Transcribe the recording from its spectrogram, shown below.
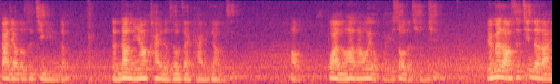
大家都是静音的，等到您要开的时候再开这样子，好，不然的话它会有回授的情形。有没有老师进得来？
